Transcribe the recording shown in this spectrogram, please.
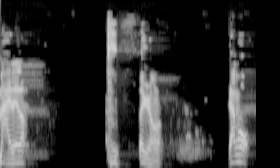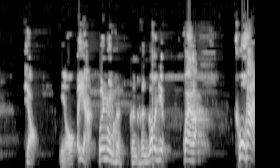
买来了，摁上了，然后跳扭，哎呀，观众很很很高兴，坏了，出汗，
